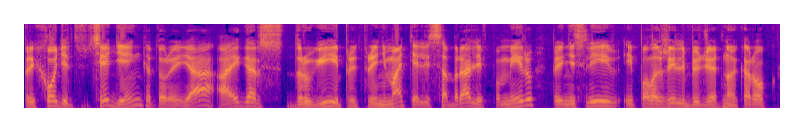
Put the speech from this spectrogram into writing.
приходят все деньги, которые я, Айгарс, другие предприниматели собрали по миру, принесли и положили бюджетную коробку.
